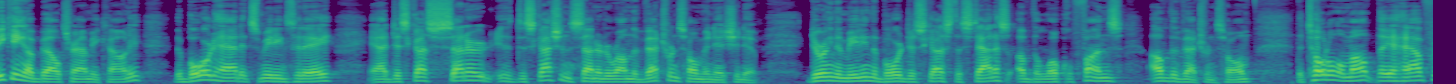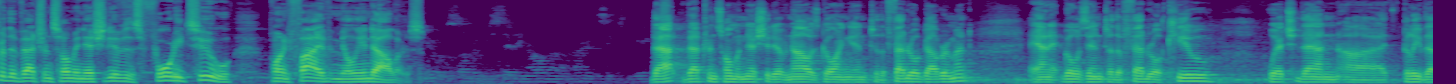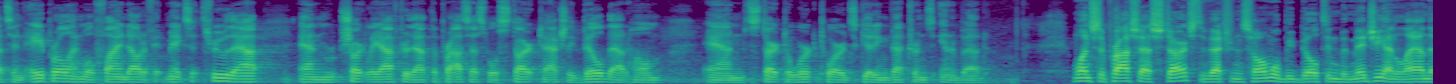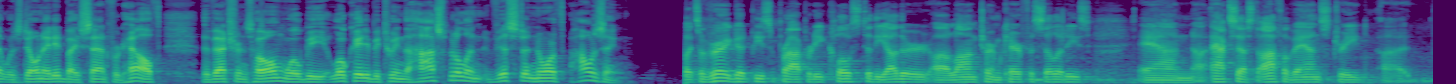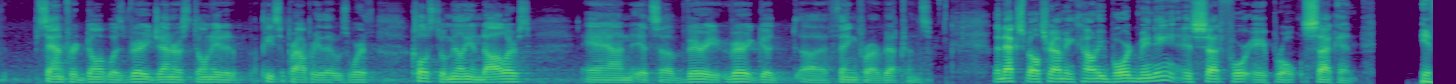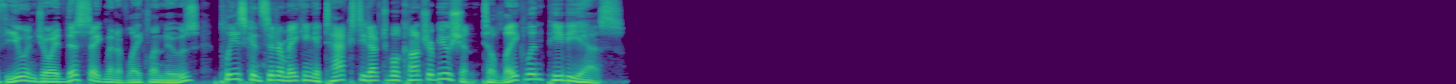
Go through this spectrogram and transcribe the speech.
Speaking of Beltrami County, the board had its meeting today and discussed centered, discussion centered around the Veterans Home Initiative. During the meeting, the board discussed the status of the local funds of the Veterans Home. The total amount they have for the Veterans Home Initiative is $42.5 million. That Veterans Home Initiative now is going into the federal government, and it goes into the federal queue, which then, uh, I believe that's in April, and we'll find out if it makes it through that. And shortly after that, the process will start to actually build that home and start to work towards getting veterans in a bed. Once the process starts, the Veterans Home will be built in Bemidji on land that was donated by Sanford Health. The Veterans Home will be located between the hospital and Vista North Housing. It's a very good piece of property, close to the other uh, long-term care facilities and uh, accessed off of Anne Street. Uh, Sanford don- was very generous, donated a piece of property that was worth close to a million dollars, and it's a very, very good uh, thing for our veterans. The next Beltrami County Board meeting is set for April 2nd. If you enjoyed this segment of Lakeland News, please consider making a tax-deductible contribution to Lakeland PBS.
